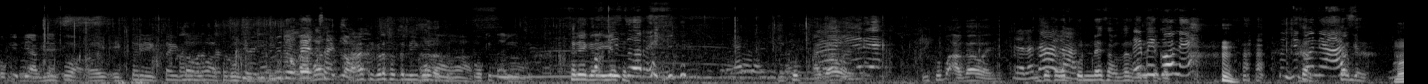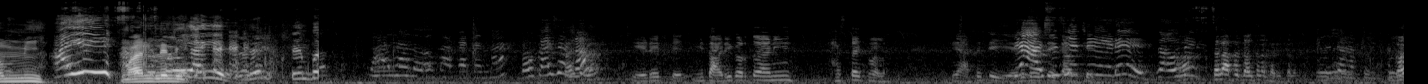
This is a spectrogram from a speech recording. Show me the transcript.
ओके एक साईडला व्हा. तिकडे स्वतः मी इकडे. ओके. ही खूप आगाव आहे. कोणी नाही संसार करू मी शकत. कोण आहे? तुझी कोण आहे चल, घे. मम्मी. आई! मानलेली. टेम्पर भाऊ काय झालं? येडे ते मी दाढी करतोय आणि हसतायत मला. ते असं ते ते येडे ते अशीच गावचे. येते येडे. जाऊ दे. चला आपण जाऊ चला घरी चला.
